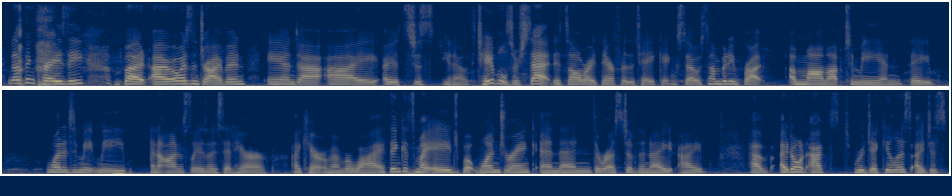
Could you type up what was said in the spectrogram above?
nothing crazy. But I wasn't driving, and uh, I it's just you know the tables are set. It's all right there for the taking. So somebody brought a mom up to me, and they wanted to meet me and honestly as i sit here i can't remember why i think it's my age but one drink and then the rest of the night i have i don't act ridiculous i just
